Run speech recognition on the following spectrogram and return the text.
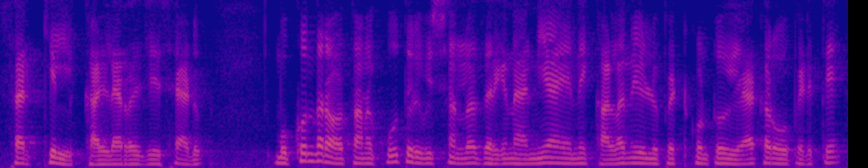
సర్కిల్ కళ్ళెర్ర చేశాడు. ముకుందరావు తన కూతురి విషయంలో జరిగిన అన్యాయాన్ని కళ్ళనీళ్ళు పెట్టుకుంటూ ఏకరువు పెడితే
